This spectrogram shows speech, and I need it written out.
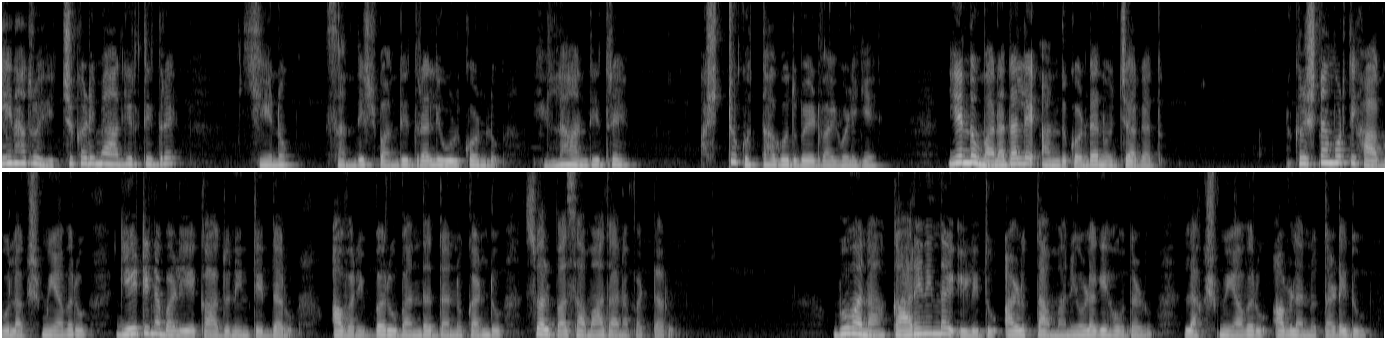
ಏನಾದರೂ ಹೆಚ್ಚು ಕಡಿಮೆ ಆಗಿರ್ತಿದ್ರೆ? ಏನೋ ಸಂದೇಶ್ ಬಂದಿದ್ರಲ್ಲಿ ಉಳ್ಕೊಂಡ್ಳು. ಇಲ್ಲ ಅಂದಿದ್ರೆ ಅಷ್ಟು ಗೊತ್ತಾಗೋದು ಬೇಡ್ವಾ ಇವಳಿಗೆ? ಎಂದು ಮನದಲ್ಲೇ ಅಂದುಕೊಂಡನು ಜಗತ್. ಕೃಷ್ಣಮೂರ್ತಿ ಹಾಗೂ ಲಕ್ಷ್ಮಿಯವರು ಗೇಟಿನ ಬಳಿಯೇ ಕಾದು ನಿಂತಿದ್ದರು. ಅವರಿಬ್ಬರು ಬಂದದ್ದನ್ನು ಕಂಡು ಸ್ವಲ್ಪ ಸಮಾಧಾನಪಟ್ಟರು. ಭುವನ ಕಾರಿನಿಂದ ಇಳಿದು ಅಳುತ್ತಾ ಮನೆಯೊಳಗೆ ಹೋದಳು. ಲಕ್ಷ್ಮಿಯವರು ಅವಳನ್ನು ತಡೆದು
